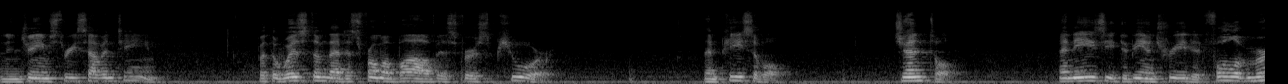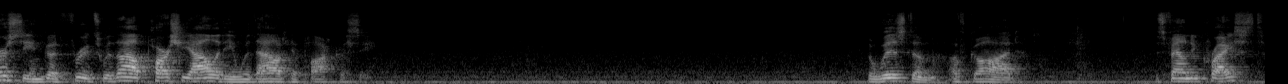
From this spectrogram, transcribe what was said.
and in James 3:17. But the wisdom that is from above is first pure, then peaceable, gentle, and easy to be entreated, full of mercy and good fruits, without partiality and without hypocrisy. The wisdom of God is found in Christ.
